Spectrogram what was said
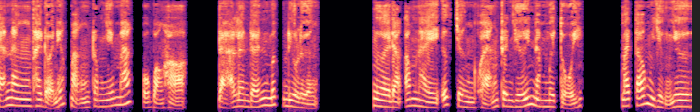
Khả năng thay đổi nét mặn trong nháy mắt của bọn họ đã lên đến mức điêu luyện. Người đàn ông này ước chừng khoảng trên dưới 50 tuổi. Mái tóc dường như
